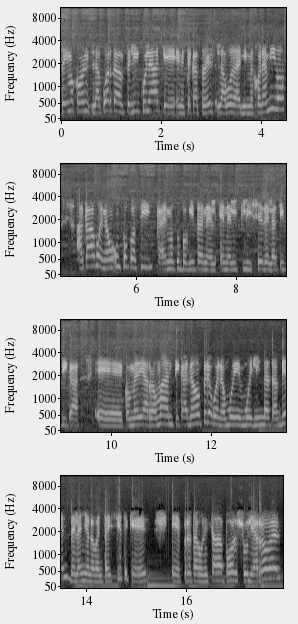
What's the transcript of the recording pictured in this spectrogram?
Seguimos con la cuarta película, que en este caso es La boda de mi mejor amigo. Acá, bueno, un poco sí, caemos un poquito en el, en el cliché de la típica eh, comedia romántica, ¿no? Pero bueno, muy, muy linda también, del año 97, que es eh, protagonizada por Julia Roberts,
